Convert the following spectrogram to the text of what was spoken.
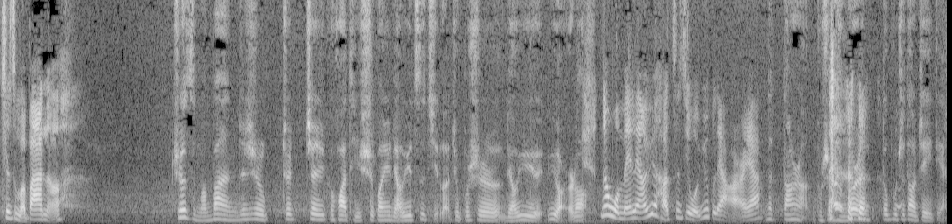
这怎么办呢？这怎么办？这是这这个话题是关于疗愈自己了，就不是疗愈育儿了。那我没疗愈好自己，我育不了儿呀。那当然不是，很多人都不知道这一点，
